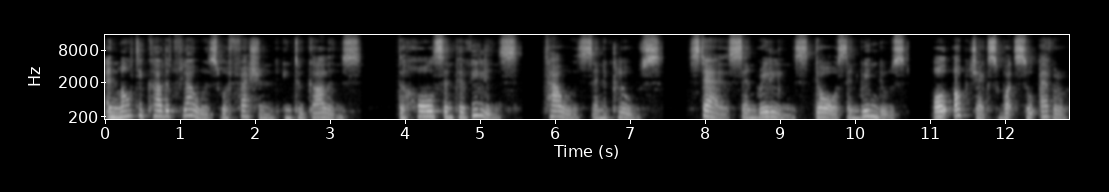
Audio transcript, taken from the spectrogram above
and multicolored flowers were fashioned into garlands. The halls and pavilions, towers and close, stairs and railings, doors and windows, all objects whatsoever,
